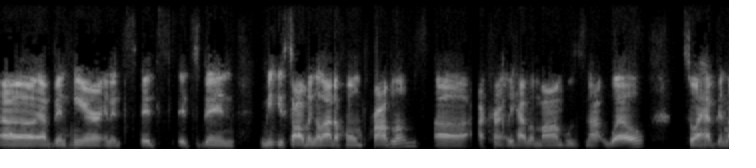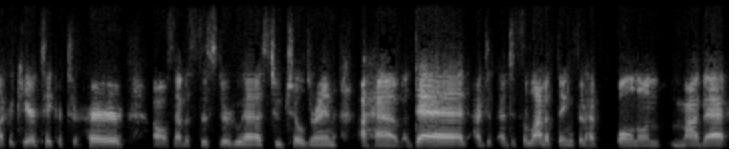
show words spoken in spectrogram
Uh, I've been here, and it's it's it's been me solving a lot of home problems. Uh, I currently have a mom who's not well, so I have been like a caretaker to her. I also have a sister who has two children. I have a dad. I just I just a lot of things that have fallen on my back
